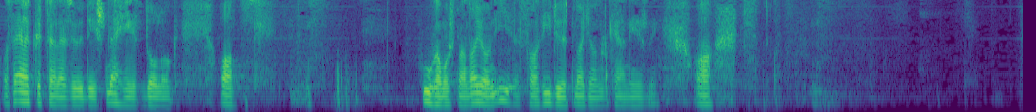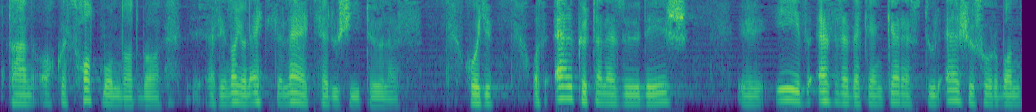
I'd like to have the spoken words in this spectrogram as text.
Az elköteleződés nehéz dolog. A, húha, most már nagyon, szóval az időt nagyon kell nézni. A, talán akkor ez hat mondatban, ezért nagyon egyszer, leegyszerűsítő lesz, hogy az elköteleződés év ezredeken keresztül elsősorban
